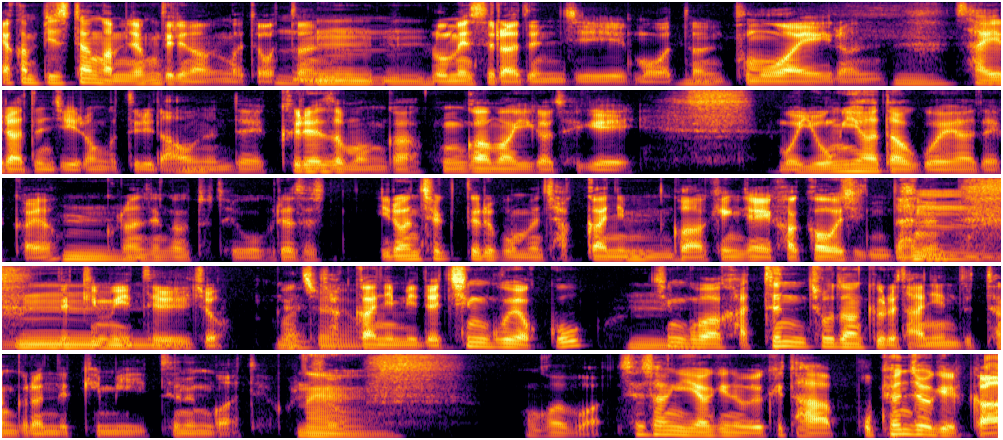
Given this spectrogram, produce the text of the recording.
약간 비슷한 감정들이 나오는 것 같아요. 어떤 음. 음. 로맨스라든지 뭐 어떤 부모와의 이런 음. 사이라든지 이런 것들이 나오는데 그래서 뭔가 공감하기가 되게 뭐 용이하다고 해야 될까요? 음. 그런 생각도 들고 그래서 이런 책들을 보면 작가님과 굉장히 가까워진다는 음. 음. 느낌이 들죠. 맞아요. 작가님이 내 친구였고 음. 친구와 같은 초등학교를 다닌 듯한 그런 느낌이 드는 것 같아요. 그래서 네. 뭔가 뭐 세상 이야기는 왜 이렇게 다 보편적일까라는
